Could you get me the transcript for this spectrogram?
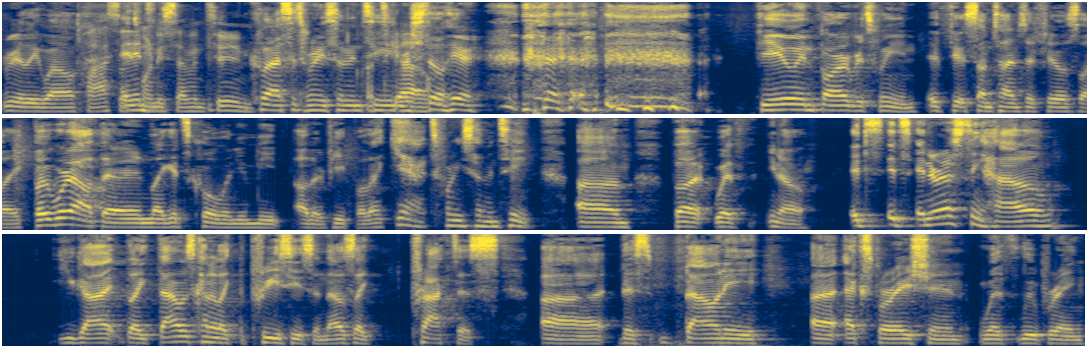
really well. Class of 2017. Class of 2017, Let's we're still here. few and far between. It feels, sometimes it feels like, but we're out there and like it's cool when you meet other people. Like, yeah, 2017. Um, but with you know, it's it's interesting how you got like that was kind of like the preseason. That was like practice. Uh, this bounty uh, exploration with Loopring.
